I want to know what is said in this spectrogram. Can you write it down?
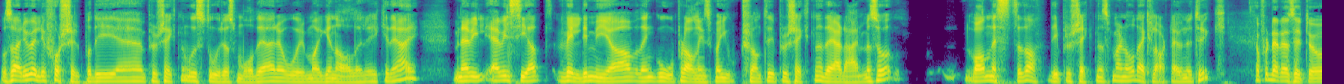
Og så er det jo veldig forskjell på de eh, prosjektene, hvor store og små de er, og hvor marginale eller ikke de er. Men jeg vil, jeg vil si at veldig mye av den gode planleggingen som er gjort fram til prosjektene, det er der. Men så hva neste, da? De prosjektene som er nå, det er klart det er under trykk. Ja, for dere sitter jo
